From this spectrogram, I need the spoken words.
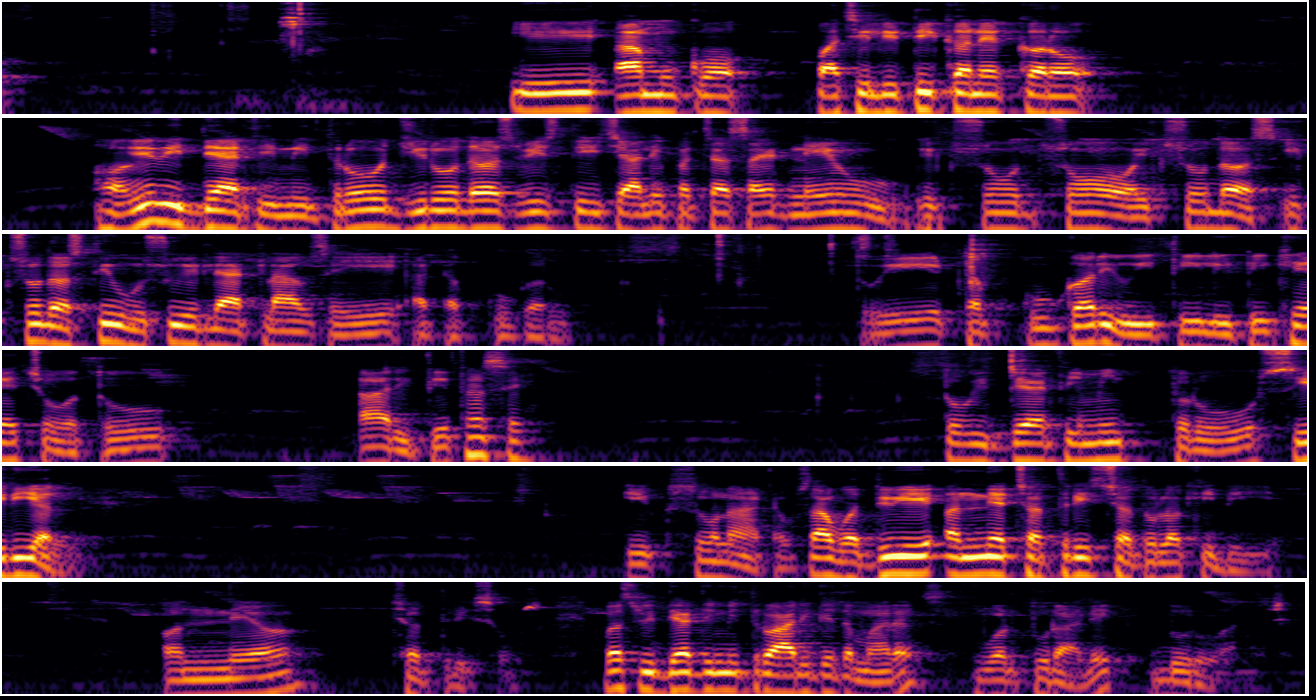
એ આ મૂકો, પાછી લીટી કનેક્ટ કરો. હવે વિદ્યાર્થી મિત્રો, જીરો દસ, વીસ ત્રીસ ચાલીસ, પચાસ સાઠ નેવું, એકસો સો, એકસો દસ, એકસો દસથી ઓછું એટલે આટલા આવશે એ આ ટપકું કરવું. તો એ ટપકું કર્યું એથી લીટી ખેંચો તો આ રીતે થશે. તો વિદ્યાર્થી મિત્રો, સિરિયલ એકસો ને આઠ આ વધ્યું એ અન્ય છત્રીસ છે તો લખી દઈએ. અન્ય છત્રીસ બસ વિદ્યાર્થી મિત્રો, આ રીતે તમારે વર્તુળ આલેખ દોરવાનો છે.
